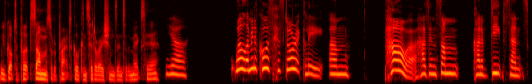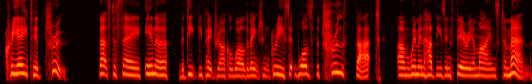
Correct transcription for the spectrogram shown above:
we've got to put some sort of practical considerations into the mix here? Yeah. Well, I mean, of course, historically, um, power has, in some kind of deep sense, created truth. That's to say, in a, the deeply patriarchal world of ancient Greece, it was the truth that um, women had these inferior minds to men.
